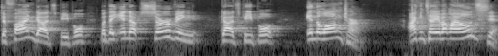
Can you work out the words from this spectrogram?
define God's people, but they end up serving God's people in the long term. I can tell you about my own sin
